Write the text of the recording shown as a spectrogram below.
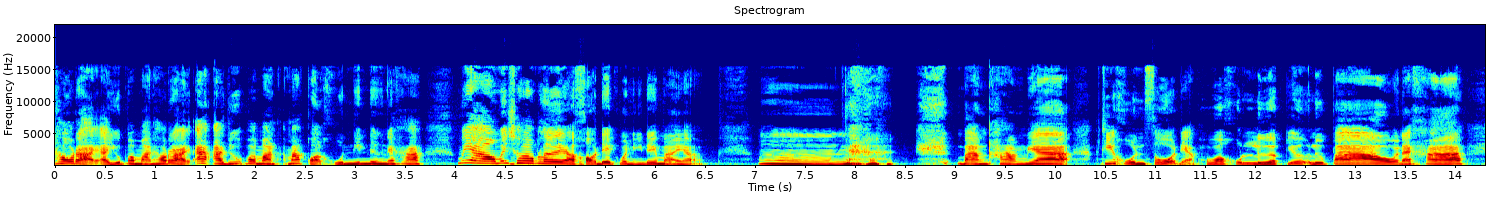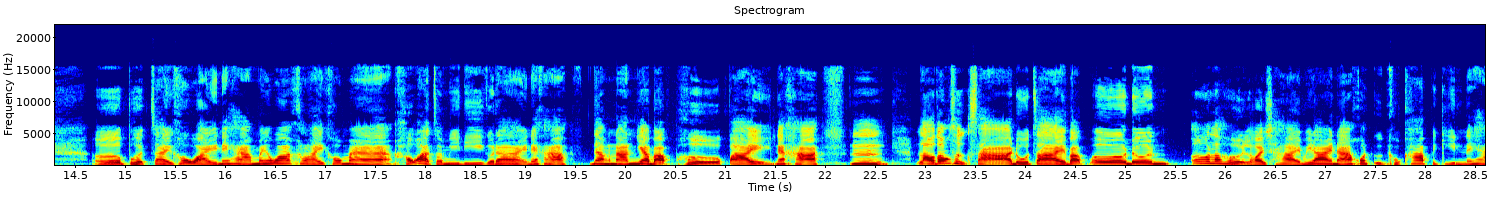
เท่าไหร่ อายุประมาณเท่าไหร่อะอายุประมาณมากกว่าคุณนิดนึงนะคะ ไม่เอาไม่ชอบเลยอะ ขอเด็กว่านี้ได้ไหมอะ อืม บางครั้งเนี่ย ที่คุณโสดเนี่ย เพราะว่าคุณเลือกเยอะหรือเปล่านะคะเออเปิดใจเข้าไว้นะคะ ไม่ว่าใครเข้ามา เขาอาจจะมีดีก็ได้นะคะ ดังนั้นอย่าแบบเผลอไปนะคะ อืม เราต้องศึกษาดูใจแบบ เออเดิน เออระเหยลอยชายไม่ได้นะ คนอื่นเขาคาบไปกินนะค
